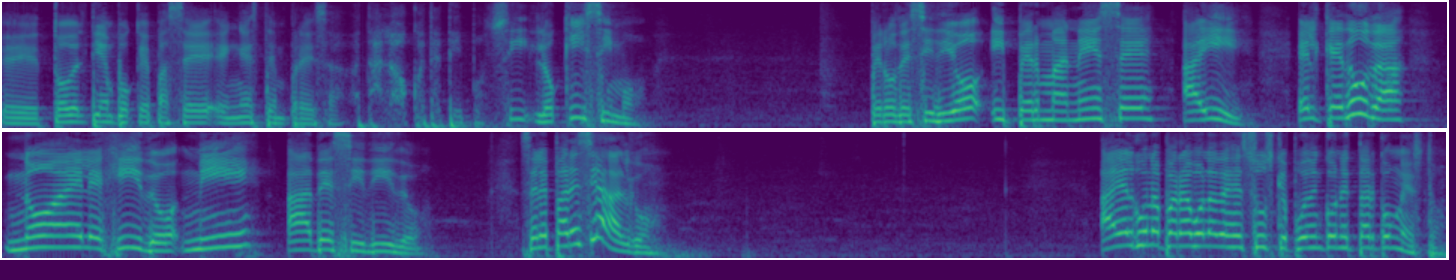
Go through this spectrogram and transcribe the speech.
eh, todo el tiempo que pasé en esta empresa. Está loco este tipo. Sí, loquísimo. Pero decidió y permanece ahí. El que duda no ha elegido ni ha decidido. ¿Se le parece algo? ¿Hay alguna parábola de Jesús que pueden conectar con esto?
